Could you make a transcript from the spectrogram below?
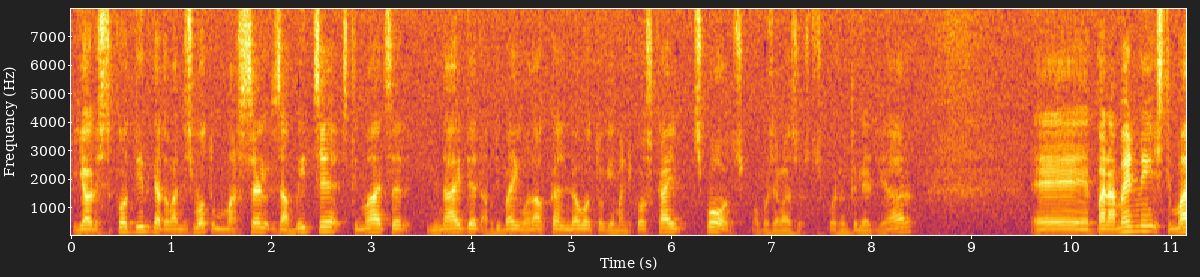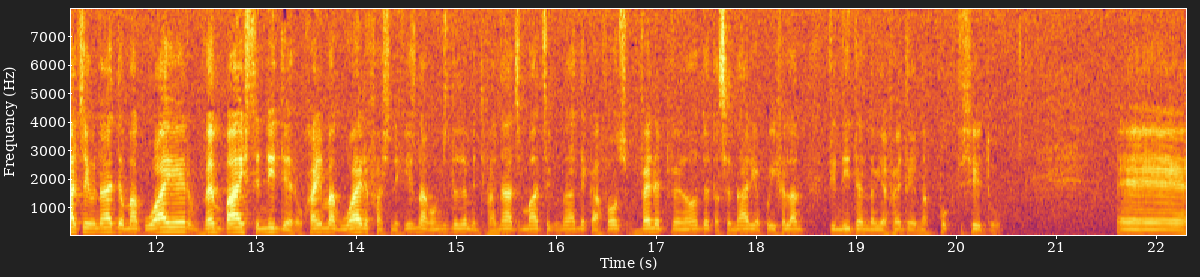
για οριστικό deal για τον δανεισμό του Μαρσέλ Ζαμπίτσε στη Manchester United από την Bayern Μονάχου κάνει λόγο το γερμανικό Sky Sports όπως διαβάζω στο sport.gr. Ε, παραμένει στη Manchester United ο Maguire δεν πάει στην Ιντερ. Ο Χάι Maguire θα συνεχίσει να αγωνίζεται με τη φανά της Manchester United καθώς δεν επιβεβαιώνονται τα σενάρια που ήθελαν την Ιντερ να διαφέρει για την απόκτησή του. Ε,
